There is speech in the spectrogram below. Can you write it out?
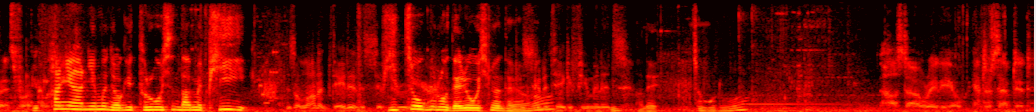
Transfer 이 complete. 파니아님은 여기 들어오신 다음에 B There's a lot of data to sift B. 쪽으로 내려오시면 돼요. It's gonna take a few minutes. 아, 네. 쪽으로. Hostile radio intercepted.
